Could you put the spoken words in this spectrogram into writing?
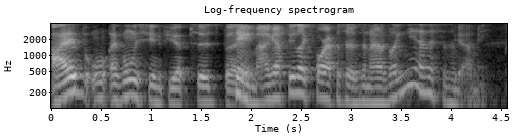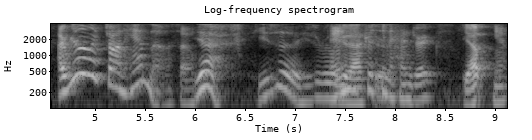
I've o- I've only seen a few episodes, but Same. I got through like four episodes and I was like, yeah, this isn't Yeah. for me. I really like Jon Hamm though. So yeah, he's a he's a really and good actor. Christina Hendricks. Yep. Yeah.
